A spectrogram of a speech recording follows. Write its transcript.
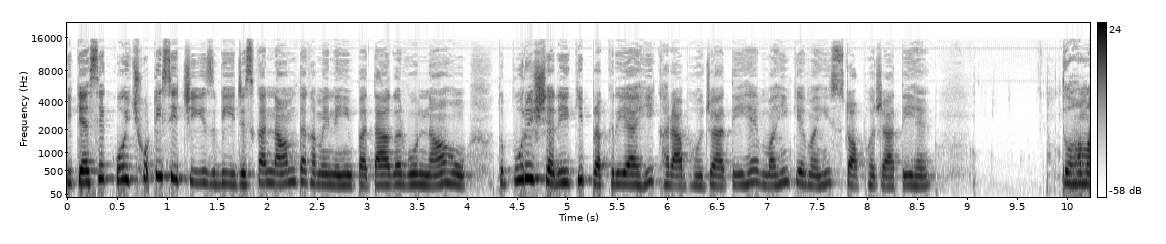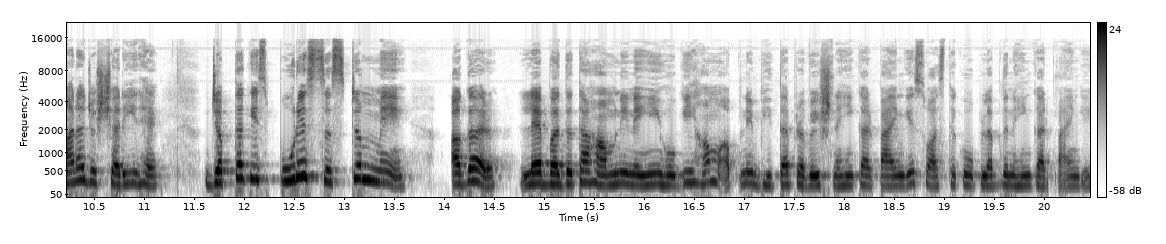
कि कैसे कोई छोटी सी चीज़ भी, जिसका नाम तक हमें नहीं पता, अगर वो ना हो तो पूरे शरीर की प्रक्रिया ही खराब हो जाती है, वहीं के वहीं स्टॉप हो जाती है। तो हमारा जो शरीर है, जब तक इस पूरे सिस्टम में अगर लयबद्धता हामनी नहीं होगी, हम अपने भीतर प्रवेश नहीं कर पाएँगे, स्वास्थ्य को उपलब्ध नहीं कर पाएँगे।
